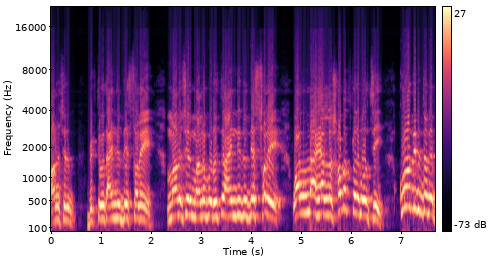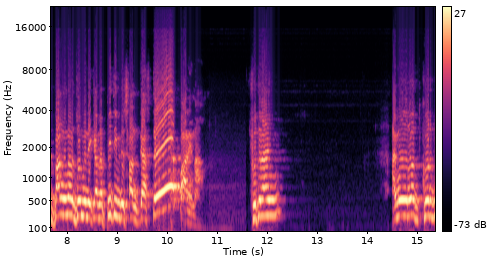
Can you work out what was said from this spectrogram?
মানুষের ব্যক্তিগত আইন দিয়ে দেশ চলে, মানুষের মানব রচিত আইন দিয়ে দেশ চলে আল্লাহ আল্লাহ শপথ করে বলছি কোনদিনের জন্য বাংলার জমিনে কেন পৃথিবীতে শান্তি আসতে পারে না। সুতরাং আমি অনুরোধ করব,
